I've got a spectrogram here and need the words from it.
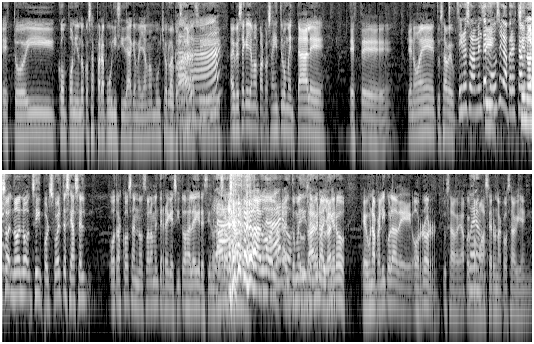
estoy componiendo cosas para publicidad que me llaman mucho para cosas así. Hay veces que llaman para cosas instrumentales, este que no es, tú sabes. Sí, no solamente Sí. música, pero está sí, no, bien. no, no, sí, por suerte se hacen otras cosas, no solamente reguecitos alegres, sino Claro, que claro. hago- tú me dices, mira, yo quiero eh, una película de horror, tú sabes, ah, pues Bueno. vamos a hacer una cosa bien.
